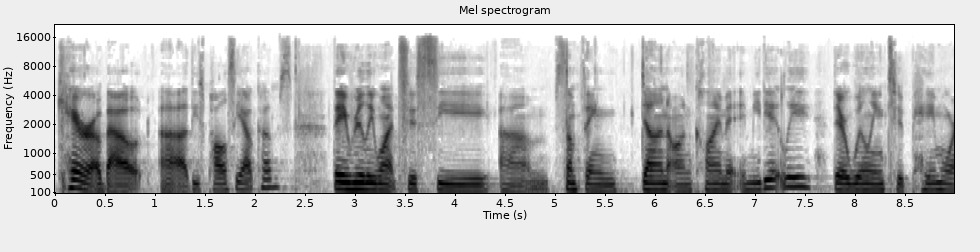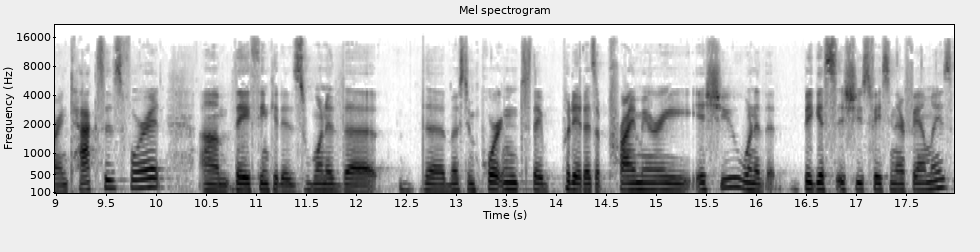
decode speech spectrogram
care about uh, these policy outcomes. They really want to see um, something done on climate immediately. They're willing to pay more in taxes for it. Um, they think it is one of the the most important. They put it as a primary issue, one of the biggest issues facing their families,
